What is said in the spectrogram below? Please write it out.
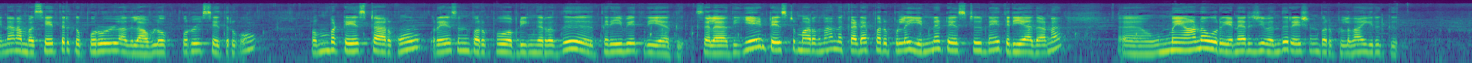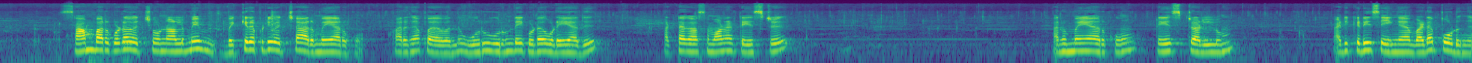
ஏன்னா நம்ம சேர்த்துருக்க பொருள் அதில் அவ்வளோ பொருள் சேர்த்துருக்கோம். ரொம்ப டேஸ்ட்டாக இருக்கும். ரேஷன் பருப்பு அப்படிங்கிறது தெரியவே தெரியாது. சில அது ஏன் டேஸ்ட்டு மாறுதுன்னா அந்த கடைப்பருப்பில் என்ன டேஸ்ட்டுன்னே தெரியாது. ஆனால் உண்மையான ஒரு எனர்ஜி வந்து ரேஷன் பருப்பில் தான் இருக்குது சாம்பார் கூட வச்சோன்னாலுமே வைக்கிறபடி வச்சா அருமையாக இருக்கும். பாருங்கள் இப்போ வந்து ஒரு உருண்டை கூட உடையாது. அட்டகாசமான டேஸ்ட்டு. அருமையாக இருக்கும். டேஸ்ட் அள்ளும். அடிக்கடி செய்யுங்க வடை போடுங்க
